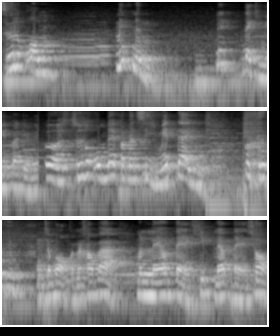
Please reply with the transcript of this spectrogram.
ซื้อลูกอม เม็ดหนึ่งได้ได้กี่เม็ดวะเดี๋ยวนี้เออซื้อลูกอมได้ประมาณ 4 เม็ดได้อยู่จะบอกก่อนนะครับว่ามันแล้วแต่คลิปแล้วแต่ช่อง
